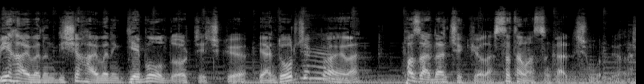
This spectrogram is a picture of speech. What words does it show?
Bir hayvanın dişi hayvanın gebe olduğu ortaya çıkıyor. Yani doğuracak bu hayvan. Pazardan çekiyorlar. Satamazsın kardeşim bunu diyorlar.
